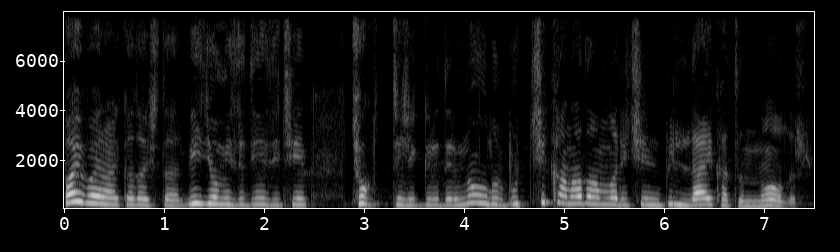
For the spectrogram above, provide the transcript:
bay bay arkadaşlar. Videomu izlediğiniz için çok teşekkür ederim. Ne olur bu çıkan adamlar için bir like atın ne olur.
